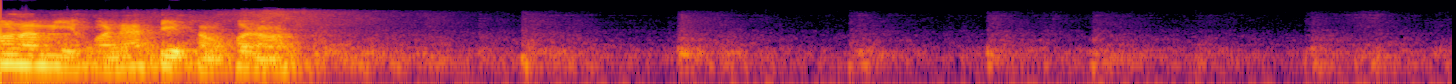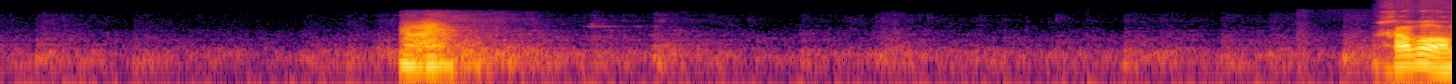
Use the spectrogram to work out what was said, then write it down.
ห้องเรามีกี่คนนะสิบสองคนเหรอใช่ไหมครับผม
